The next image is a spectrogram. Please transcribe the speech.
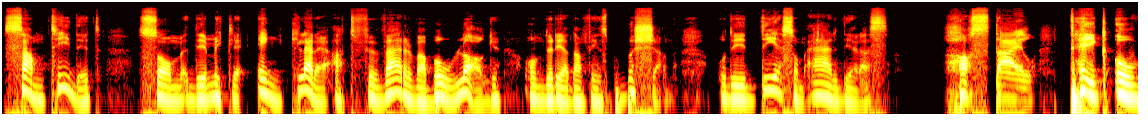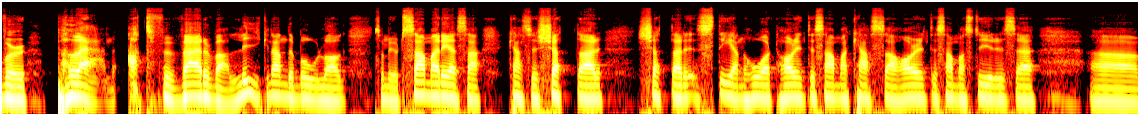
Samtidigt som det är mycket enklare att förvärva bolag om du redan finns på börsen. Och det är det som är deras hostile takeover plan. Att förvärva liknande bolag som gjort samma resa, kanske köttar, köttar stenhårt, har inte samma kassa, har inte samma styrelse. Uh,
